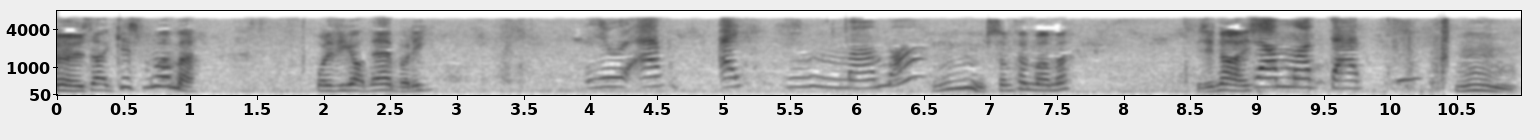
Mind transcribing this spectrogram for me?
Is that a kiss from Mama? What have you got there, buddy? You have ice cream, Mama? Mmm, something, Mama. Is it nice? Some for Daddy? Mmm,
